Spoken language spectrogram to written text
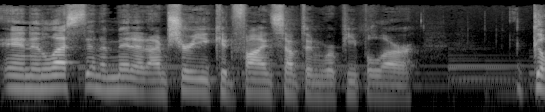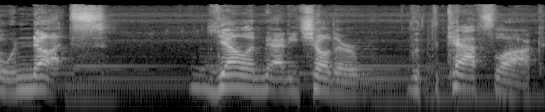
And in less than a minute, I'm sure you could find something where people are going nuts, yelling at each other with the caps lock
